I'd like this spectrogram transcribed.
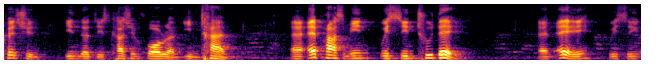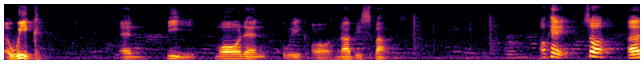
question in the discussion forum in time. Uh, A plus means within two days, and A within a week, and B more than a week or not respond. Okay, so uh,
